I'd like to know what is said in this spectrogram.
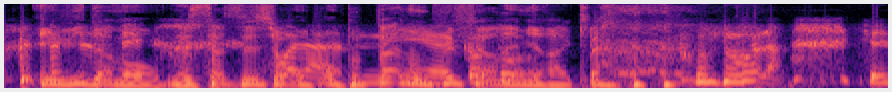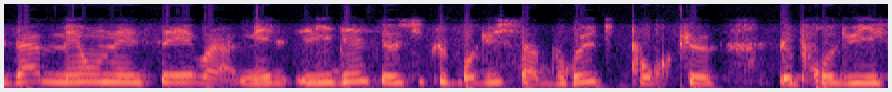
Évidemment, mais ça c'est sûr, Voilà, on, peut pas mais, non plus faire des miracles. voilà, c'est ça. Mais on essaie, voilà. Mais l'idée, c'est aussi que le produit soit brut pour que le produit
